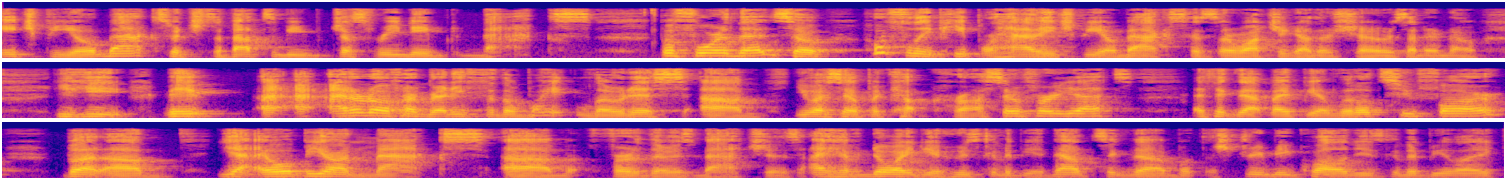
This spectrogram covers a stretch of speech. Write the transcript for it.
HBO Max, which is about to be just renamed Max before then. So hopefully people have HBO Max because they're watching other shows. I don't know. You can, maybe, I, I don't know if I'm ready for the White Lotus um, U.S. Open Cup crossover yet. I think that might be a little too far. But um, yeah, it will be on Max um, for those matches. I have no idea who's going to be announcing them, what the streaming quality is going to be like.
